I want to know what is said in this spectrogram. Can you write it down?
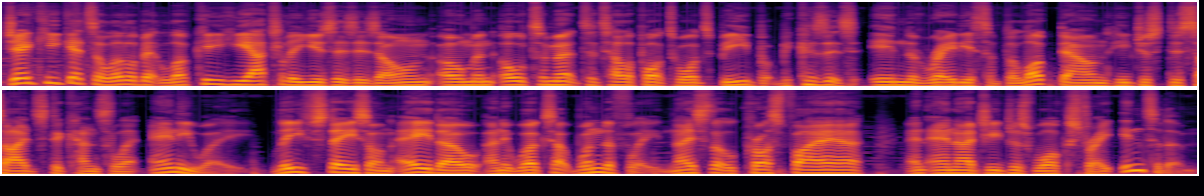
Jakee gets a little bit lucky. He actually uses his own Omen ultimate to teleport towards B, but because it's in the radius of the lockdown, he just decides to cancel it anyway. Leaf stays on A though, and it works out wonderfully. Nice little crossfire, and NRG just walks straight into them.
